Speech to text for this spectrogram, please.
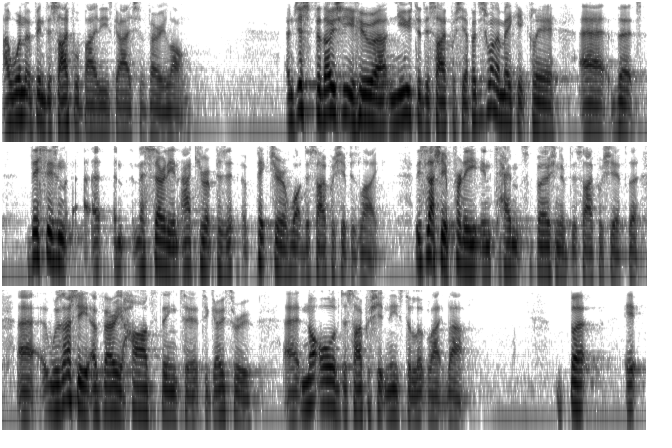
I wouldn't have been discipled by these guys for very long. And just for those of you who are new to discipleship, I just want to make it clear uh, that this isn't a, a necessarily an accurate posi- picture of what discipleship is like. This is actually a pretty intense version of discipleship that uh, was actually a very hard thing to, to go through. Uh, not all of discipleship needs to look like that. But it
